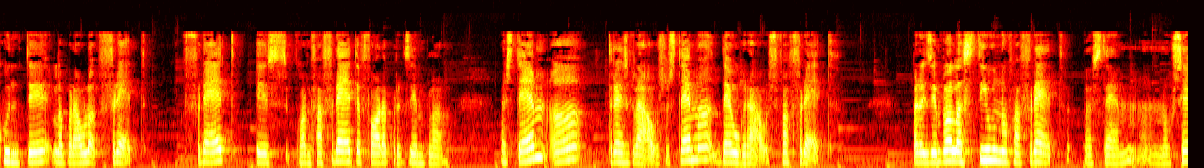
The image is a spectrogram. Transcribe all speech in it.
conté la paraula fred. Fred és quan fa fred a fora, per exemple. Estem a 3 graus, estem a 10 graus, fa fred per exemple, a l'estiu no fa fred, estem, no ho sé,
